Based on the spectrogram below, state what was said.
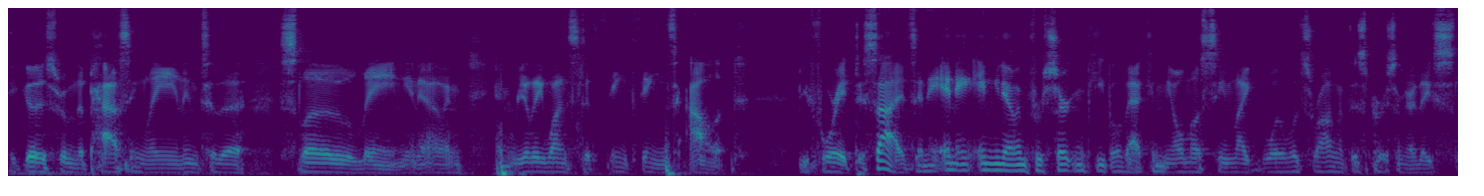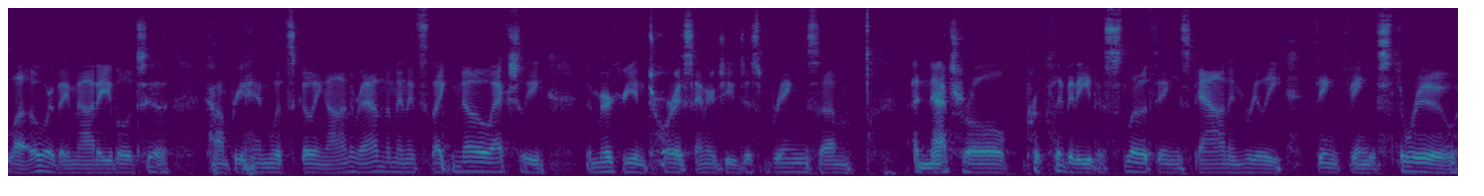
it goes from the passing lane into the slow lane, you know, and, and really wants to think things out before it decides. And, and, and, you know, and for certain people that can almost seem like, well, what's wrong with this person? Are they slow? Are they not able to comprehend what's going on around them? And it's like, no, actually the Mercury and Taurus energy just brings, um, a natural proclivity to slow things down and really think things through.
